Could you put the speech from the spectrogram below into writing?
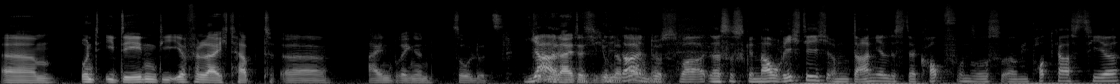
ähm, und Ideen, die ihr vielleicht habt, äh, einbringen. So, Lutz. Tut ja, mir leid, dass ich unterbrochen Nein, das, war, das ist genau richtig. Ähm, Daniel ist der Kopf unseres ähm, Podcasts hier,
